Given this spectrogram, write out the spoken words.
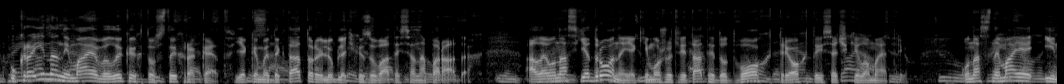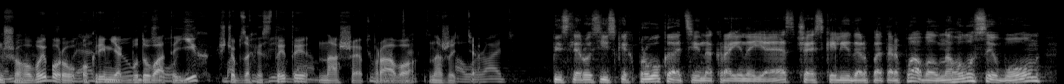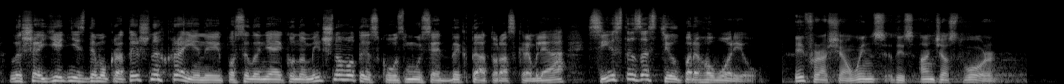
Україна не має великих товстих ракет, якими диктатори люблять хизуватися на парадах. Але у нас є дрони, які можуть літати до 2-3 тисяч кілометрів. У нас немає іншого вибору, окрім як будувати їх, щоб захистити наше право на життя. Після російських провокацій на країни ЄС чеський лідер Петер Павел наголосив в ООН, лише єдність демократичних країн і посилення економічного тиску змусять диктатора з Кремля сісти за стіл переговорів. If Russia wins this unjust war,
